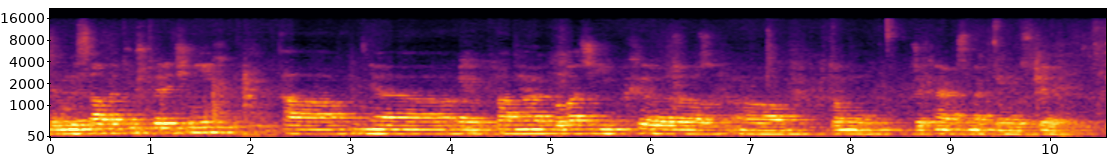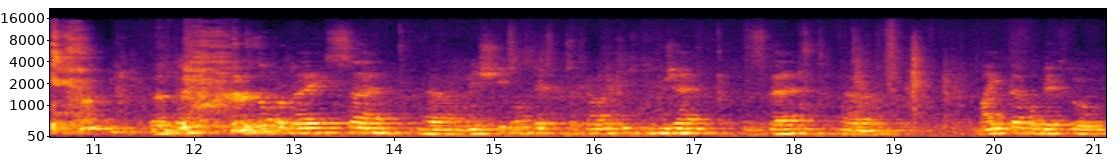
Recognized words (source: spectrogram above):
70 metrů čtverečních. A pan Kovařík k tomu řekne, jak jsme k tomu dospěli. Tento prodej se eh, liší od těch předcházejících tím, že zde eh, majitel objektu,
